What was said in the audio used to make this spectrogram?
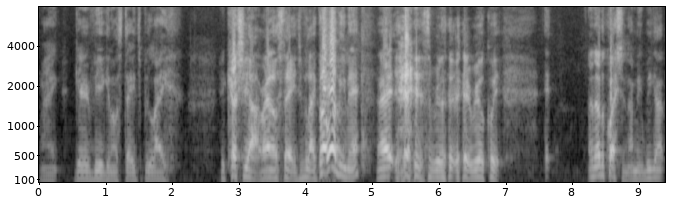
Right? Gary Vee get on stage, be like, He cuss you out right on stage. You be like, but I love you, man. Right? it's real, real quick. It- another question. I mean, we got,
